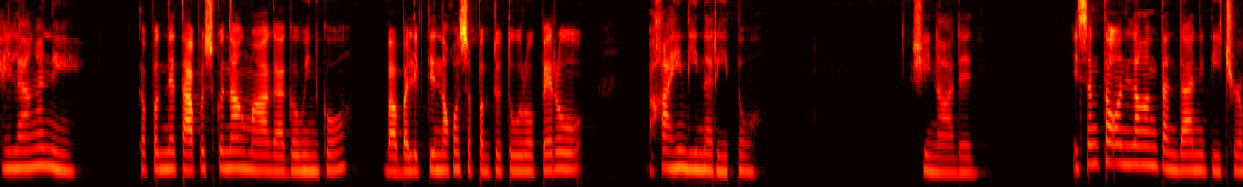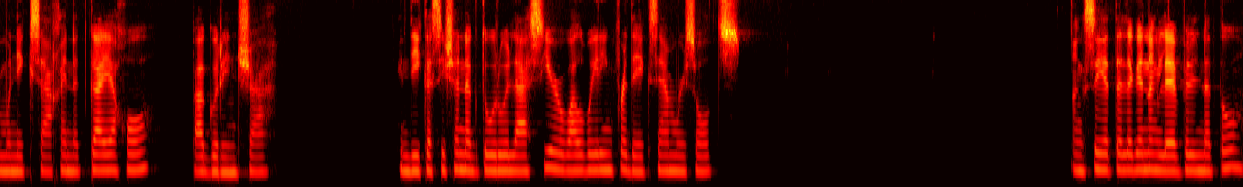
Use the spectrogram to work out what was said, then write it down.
Kailangan eh. Kapag natapos ko na ang mga gagawin ko, babalik din ako sa pagtuturo pero baka hindi na rito. She nodded. Isang taon lang ang tanda ni Teacher Monique sa akin at gaya ko, bago rin siya. Hindi kasi siya nagturo last year while waiting for the exam results. Ang saya talaga ng level na to.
